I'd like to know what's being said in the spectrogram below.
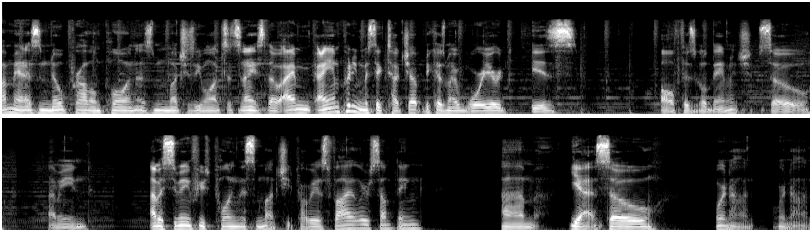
My man has no problem pulling as much as he wants. It's nice though. I'm I am putting Mystic Touch up because my warrior is all physical damage. So, I mean, I'm assuming if he's pulling this much, he probably has Vial or something. Um, yeah. So, we're not. We're not.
